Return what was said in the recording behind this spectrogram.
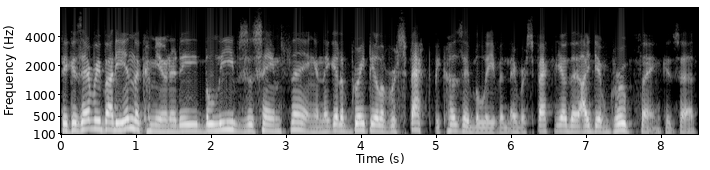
Because everybody in the community believes the same thing, and they get a great deal of respect because they believe and they respect. You know, the idea of groupthink is that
